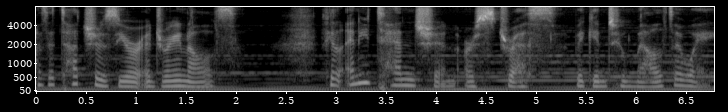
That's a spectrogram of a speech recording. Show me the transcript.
As it touches your adrenals, feel any tension or stress begin to melt away.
